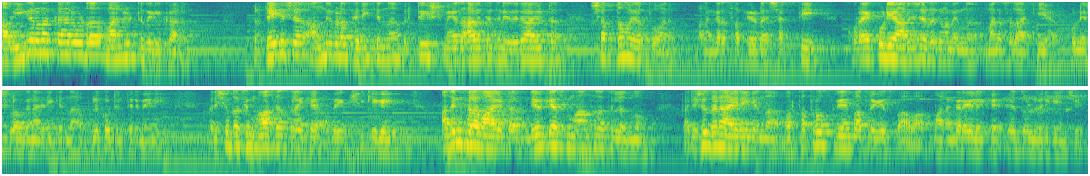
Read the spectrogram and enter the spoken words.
നവീകരണക്കാരോട് മല്ലിട്ട് നിൽക്കാനും പ്രത്യേകിച്ച് അന്ന് ഇവിടെ ഭരിക്കുന്ന ബ്രിട്ടീഷ് മേധാവിത്വത്തിനെതിരായിട്ട് ശബ്ദമുയർത്തുവാനും മലങ്കര സഭയുടെ ശക്തി കുറെ കൂടി ആർജിച്ചെടുക്കണമെന്ന് മനസ്സിലാക്കിയ പുണ്യശ്ലോകനായിരിക്കുന്ന പുലിക്കോട്ടിൽ തിരുമേനി പരിശുദ്ധ സിംഹാസനത്തിലേക്ക് അപേക്ഷിക്കുകയും അതിൻ ഫലമായിട്ട് ദേവിക്യ സിംഹാസനത്തിൽ നിന്നും പരിശുദ്ധനായിരിക്കുന്ന പത്രോ സ്ത്രീയൻ പാത്രികേസ് പാത്രികസ് ബാവ മലങ്കരയിലേക്ക് എഴുത്തുള്ളി വരികയും ചെയ്തു.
